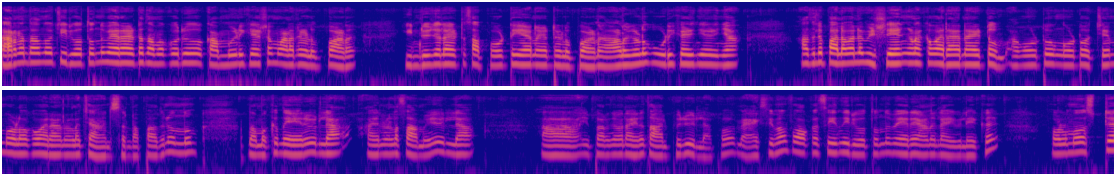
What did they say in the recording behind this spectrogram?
കാരണം എന്താണെന്ന് വെച്ചാൽ ഇരുപത്തൊന്ന് പേരായിട്ട് നമുക്കൊരു കമ്മ്യൂണിക്കേഷൻ വളരെ എളുപ്പമാണ്. ഇൻഡിവിജ്വലായിട്ട് സപ്പോർട്ട് ചെയ്യാനായിട്ട് എളുപ്പമാണ്. ആളുകൾ കൂടിക്കഴിഞ്ഞ് കഴിഞ്ഞാൽ അതിൽ പല പല വിഷയങ്ങളൊക്കെ വരാനായിട്ടും അങ്ങോട്ടും ഇങ്ങോട്ടും ഒച്ചയും ബോളമൊക്കെ വരാനുള്ള ചാൻസ് ഉണ്ട്. അപ്പോൾ അതിനൊന്നും നമുക്ക് നേരമില്ല അതിനുള്ള സമയമില്ല. ഈ പറഞ്ഞ പോലെ അതിന് താല്പര്യമില്ല. അപ്പോൾ മാക്സിമം ഫോക്കസ് ചെയ്യുന്ന ഇരുപത്തൊന്ന് പേരെയാണ് ലൈവിലേക്ക് ഓൾമോസ്റ്റ്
